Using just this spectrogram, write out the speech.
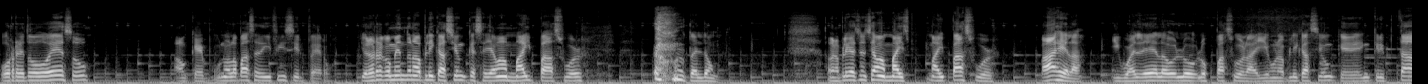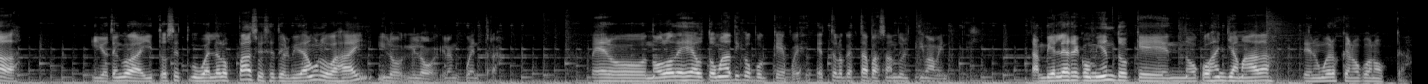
corre todo eso, aunque uno lo pase difícil, pero yo les recomiendo una aplicación que se llama My Password. Perdón. Una aplicación que se llama My, My Password. Bájela igual de los passwords ahí es una aplicación que es encriptada y yo tengo ahí, entonces tú guardas los pasos y se te olvida uno, vas ahí y lo, y lo, y lo encuentras. Pero no lo dejes automático porque pues esto es lo que está pasando últimamente. También les recomiendo que no cojan llamadas de números que no conozca,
